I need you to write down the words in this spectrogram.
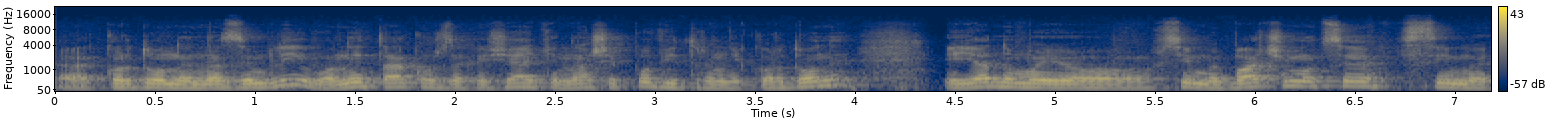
е, кордони на землі, вони також захищають і наші повітряні кордони. І я думаю, всі ми бачимо це, всі ми,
